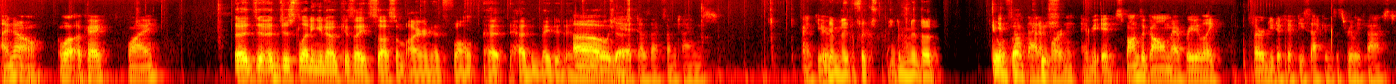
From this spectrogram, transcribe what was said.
I know. Well, okay. Why? Uh, j- just letting you know because I saw some iron had fall had hadn't made it into Oh the yeah, it does that sometimes. Thank you. You're gonna need to fix. You're gonna need to deal it's with not that. that 'cause- important. Have you, it spawns a golem every like 30 to 50 seconds. It's really fast.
